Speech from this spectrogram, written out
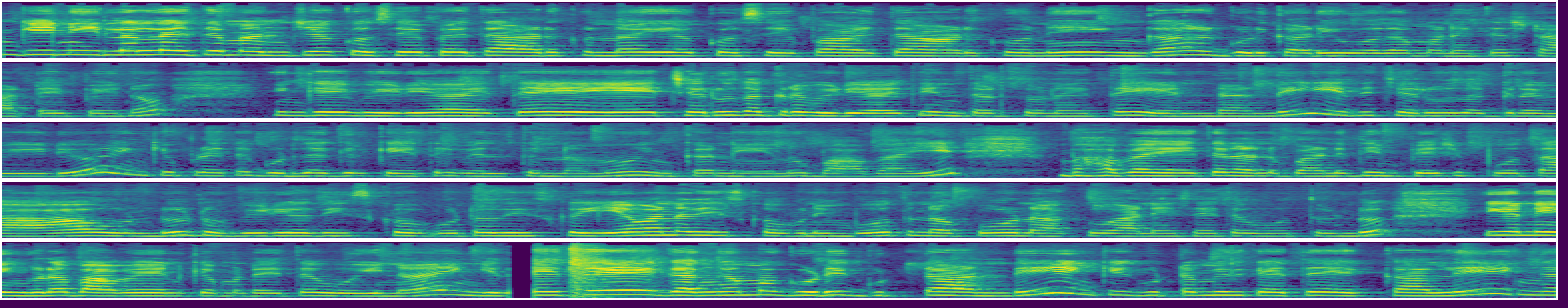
ఇంక ఈ నీళ్ళల్లో అయితే మంచిగా కొసేపు అయితే ఆడుకున్నా ఇక కొసేపు అయితే ఆడుకొని ఇంకా గుడికాడికి పోదామని అయితే స్టార్ట్ అయిపోయినాం. ఇంకా ఈ వీడియో అయితే ఏ చెరువు దగ్గర వీడియో అయితే ఇంతటితోనైతే ఎండండి. ఇది చెరువు దగ్గర వీడియో. ఇంక ఇప్పుడైతే గుడి దగ్గరికి అయితే వెళ్తున్నాము. ఇంకా నేను బాబాయి. బాబాయ్ అయితే నన్ను బండి దింపేసి పోతా ఉండు. నువ్వు వీడియో తీసుకో ఫోటో తీసుకో ఏమన్నా తీసుకోపు నేను పోతున్నా పో నాకు అనేసి అయితే పోతుండు. ఇక నేను కూడా బాబాయ్ వెనకమ్మటైతే పోయినా. ఇంక ఇదైతే గంగమ్మ గుడి గుట్ట అండి. ఇంక ఈ గుట్ట మీదకి అయితే ఎక్కాలి. ఇంకా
